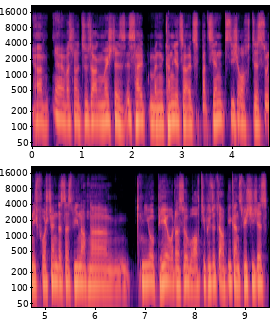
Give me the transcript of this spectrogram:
Ja, äh, was ich noch dazu sagen möchte, es ist halt, man kann jetzt als Patient sich auch das so nicht vorstellen, dass das wie nach einer Knie-OP oder so, wo auch die Physiotherapie ganz wichtig ist,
